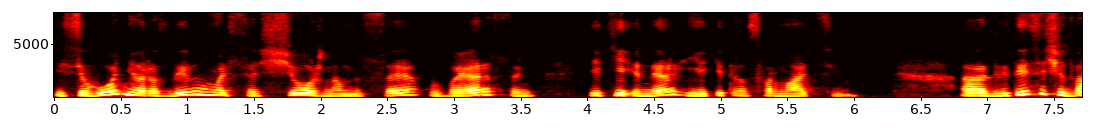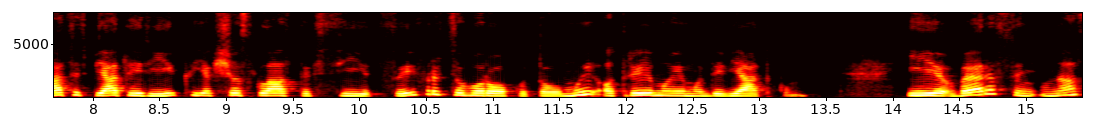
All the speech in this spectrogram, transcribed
І сьогодні роздивимося, що ж нам несе вересень, які енергії, які трансформації. Е, 2025 рік, якщо скласти всі цифри цього року, то ми отримаємо дев'ятку. І вересень у нас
